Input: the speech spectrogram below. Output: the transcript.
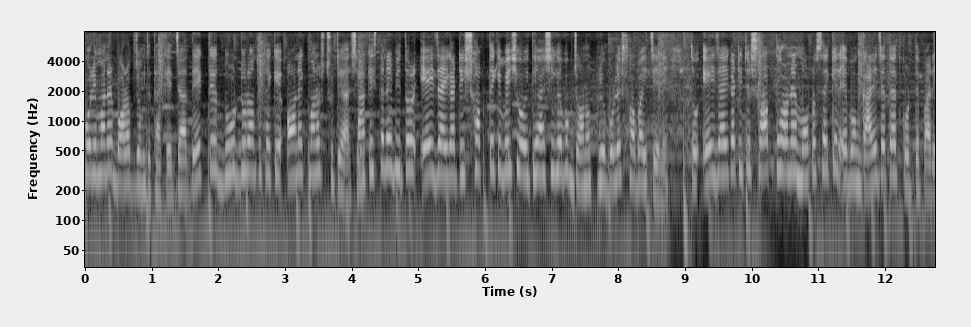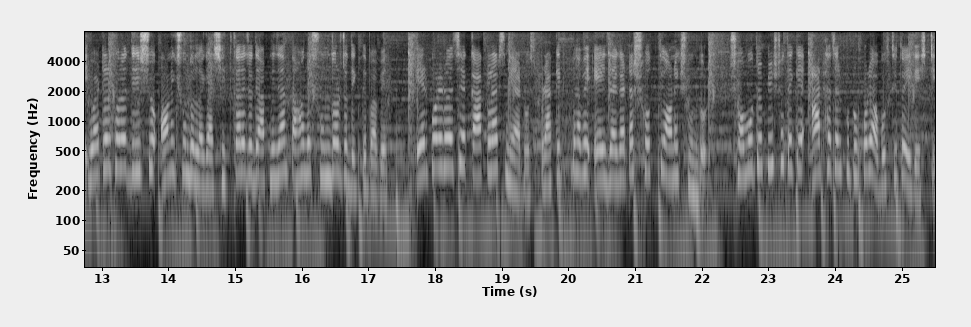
পরিমাণের বরফ জমতে থাকে, যা দেখতে দূর দূরান্ত থেকে অনেক মানুষ ছুটে আসে। পাকিস্তানের ভিতর এই জায়গাটি সব থেকে বেশি ঐতিহাসিক এবং জনপ্রিয় বলে সবাই চেনে। তো এই জায়গাটিতে সব ধরনের মোটরসাইকেল এবং গাড়ি যাতায়াত করতে পারে। ওয়াটারফলের দৃশ্য অনেক সুন্দর লাগে, আর শীতকালে যদি আপনি যান তাহলে সৌন্দর্য দেখতে পাবেন। এরপরে রয়েছে কাকলার্স মিয়াডোস। প্রাকৃতিকভাবে এই জায়গাটা সত্যি অনেক সুন্দর। সমুদ্রপৃষ্ঠ থেকে আট হাজার ফুট উপরে অবস্থিত এই দেশটি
